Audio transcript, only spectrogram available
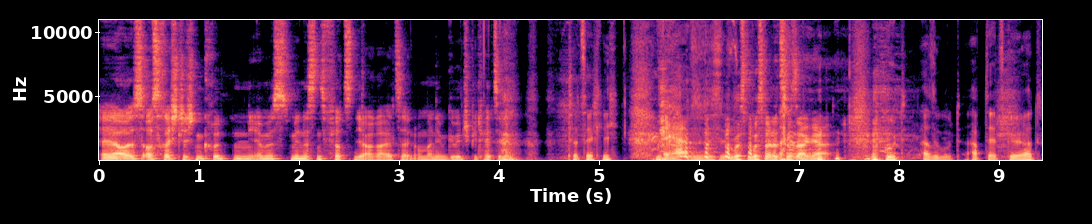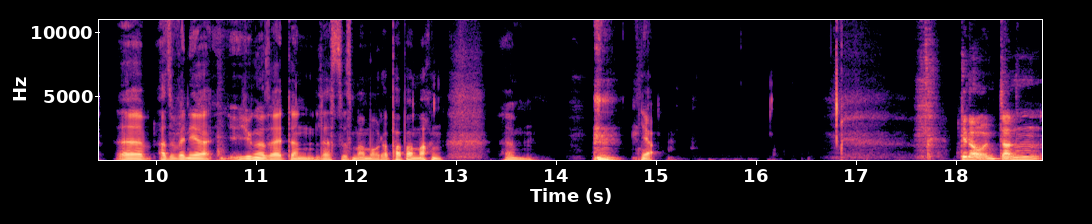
äh, aus, aus rechtlichen Gründen, ihr müsst mindestens 14 Jahre alt sein, um an dem Gewinnspiel teilzunehmen. Tatsächlich? Ja, also das muss, muss man dazu sagen, ja. gut, also gut. Habt ihr jetzt gehört? Äh, also wenn ihr jünger seid, dann lasst es Mama oder Papa machen. Ähm, ja. Genau, und dann,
